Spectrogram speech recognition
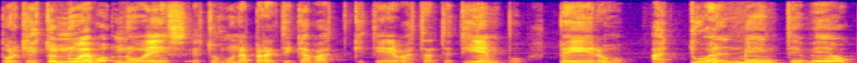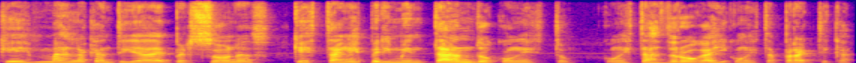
Porque esto nuevo no es, esto es una práctica que tiene bastante tiempo, pero actualmente veo que es más la cantidad de personas que están experimentando con esto, con estas drogas y con esta práctica.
